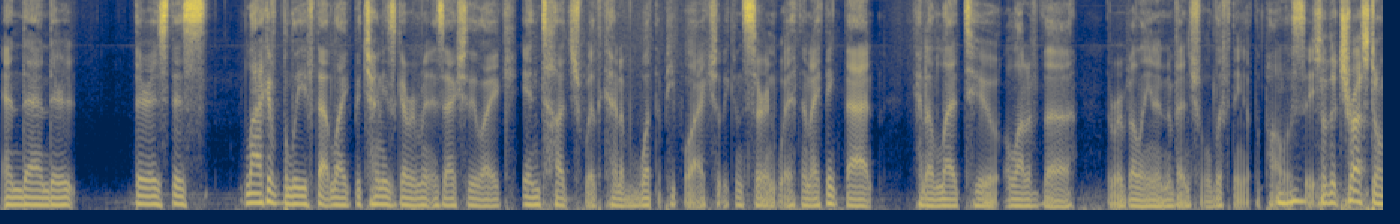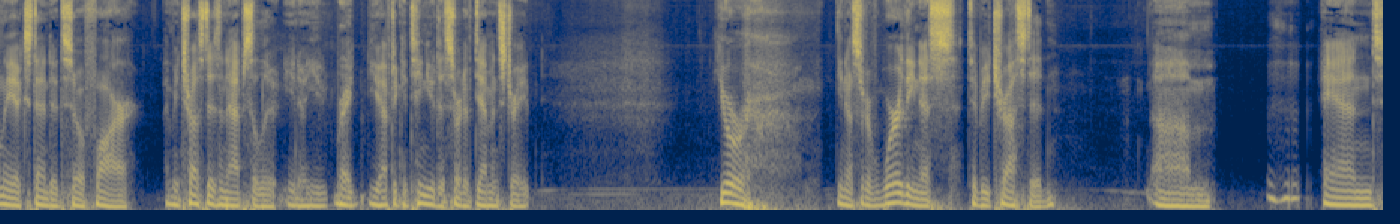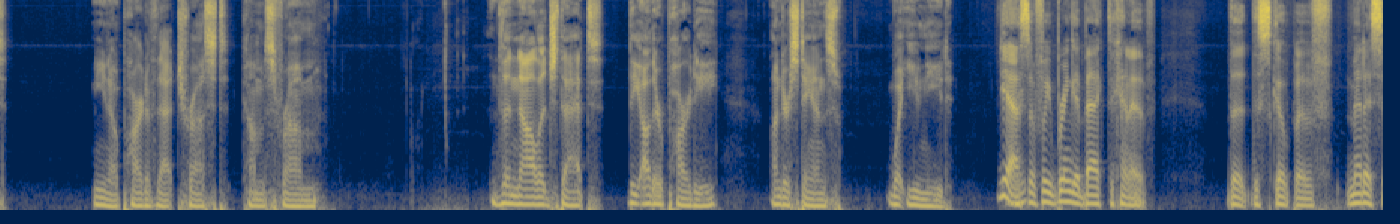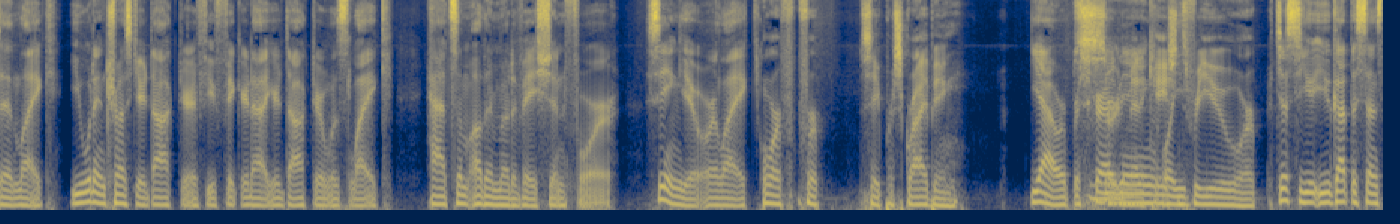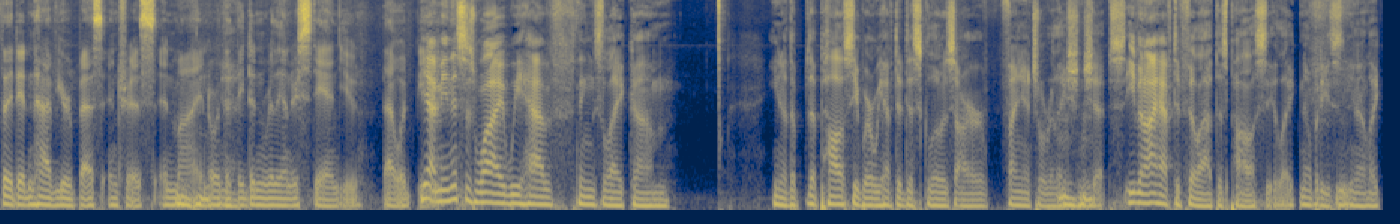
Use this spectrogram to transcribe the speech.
and then there there is this lack of belief that like the Chinese government is actually like in touch with kind of what the people are actually concerned with, and I think that kind of led to a lot of the the rebellion and eventual lifting of the policy. So the trust only extended so far. I mean, trust isn't absolute. You know, you right. You have to continue to sort of demonstrate your, you know, sort of worthiness to be trusted. Um, Mhm. and you know, part of that trust comes from the knowledge that the other party understands what you need. Yeah, Right. so if we bring it back to kind of the the scope of medicine, like you wouldn't trust your doctor if you figured out your doctor was like had some other motivation for seeing you or like or f- for say prescribing yeah, or certain prescribing or medications you, for you or just you you got the sense they didn't have your best interests in mind Mhm, or that yeah. they didn't really understand you. That would be Yeah, I mean, this is why we have things like, um, you know, the the policy where we have to disclose our financial mm-hmm. relationships. Even I have to fill out this policy. Like nobody's, you know, like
